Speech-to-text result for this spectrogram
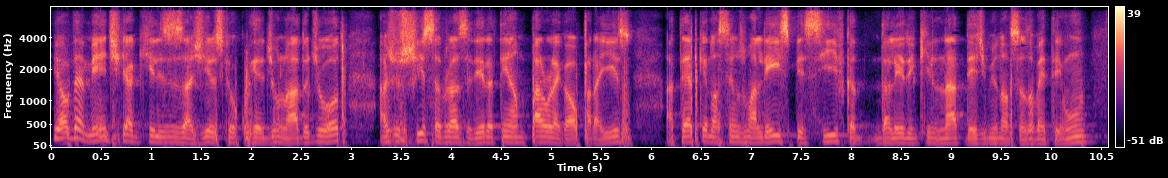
E, obviamente, que aqueles exageros que ocorreram de um lado ou de outro, a justiça brasileira tem amparo legal para isso, até porque nós temos uma lei específica da lei do inquilinato desde 1991.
